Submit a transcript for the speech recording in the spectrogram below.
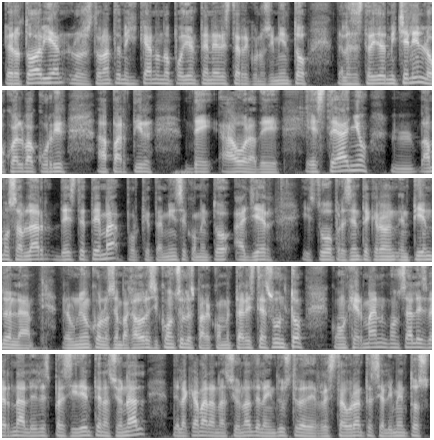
pero todavía los restaurantes mexicanos no podían tener este reconocimiento de las estrellas Michelin, lo cual va a ocurrir a partir de ahora, de este año. Vamos a hablar de este tema porque también se comentó ayer y estuvo presente, creo, entiendo, en la reunión con los embajadores y cónsules para comentar este asunto, con Germán González Bernal, él es presidente nacional de la Cámara Nacional de la Industria de Restaurantes y Alimentos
